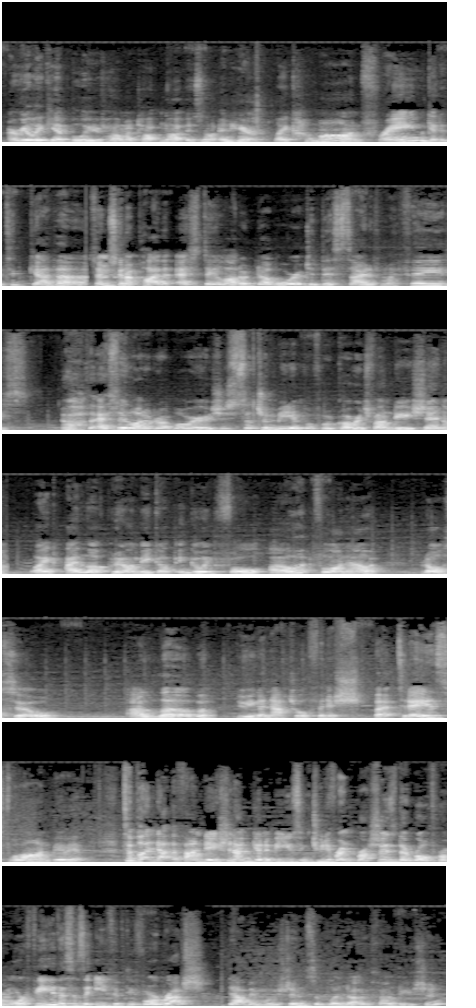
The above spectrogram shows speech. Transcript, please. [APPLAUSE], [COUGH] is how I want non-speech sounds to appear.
I really can't believe how my top knot is not in here. Like, come on, frame, get it together. So I'm just gonna apply the Estee Lauder Double Wear to this side of my face. Oh, the Estee Lauder Double Wear is just such a medium full coverage foundation. Like, I love putting on makeup and going full out, full on out. But also, I love doing a natural finish. But today is full on, baby. To blend out the foundation, I'm to be using two different brushes. They're both from Morphe. This is the E54 brush dabbing motions to blend out the foundation.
